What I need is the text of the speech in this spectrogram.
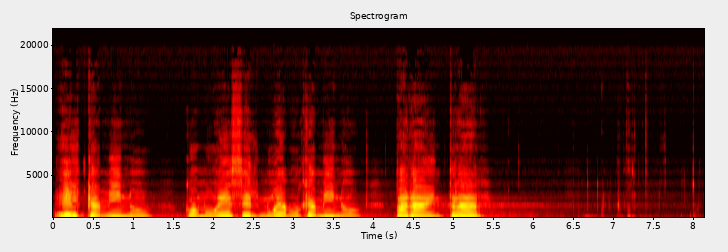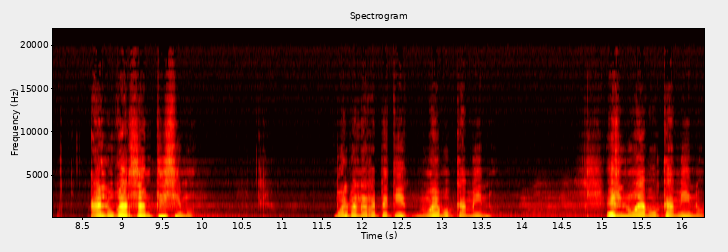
el camino, cómo es el nuevo camino para entrar al lugar santísimo. Vuelvan a repetir, nuevo camino. El nuevo camino.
